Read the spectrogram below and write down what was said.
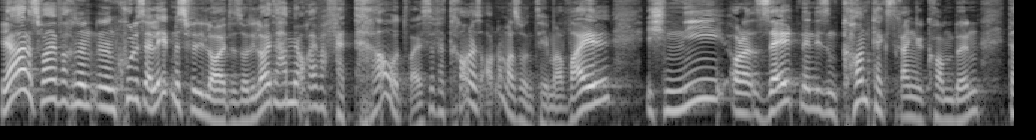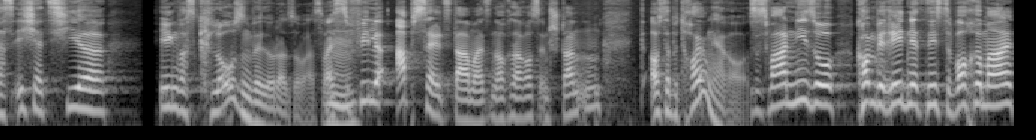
Ja, das war einfach ein, ein, cooles Erlebnis für die Leute. So, die Leute haben mir auch einfach vertraut, weißt du? Vertrauen ist auch nochmal so ein Thema, weil ich nie oder selten in diesen Kontext reingekommen bin, dass ich jetzt hier irgendwas closen will oder sowas. Weißt mhm. du, viele Upsells damals noch daraus entstanden, aus der Betreuung heraus. Es war nie so, komm, wir reden jetzt nächste Woche mal,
